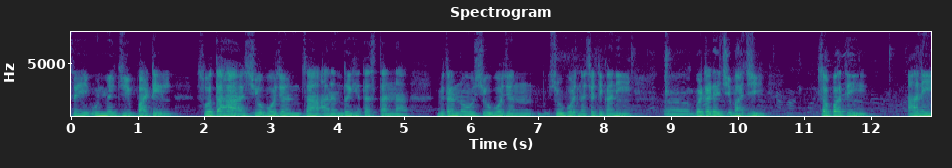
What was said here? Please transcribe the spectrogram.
श्री उन्मेशजी पाटील स्वतः शिवभोजनचा आनंद घेत असताना मित्रांनो शिवभोजन शिवभोजनाच्या ठिकाणी बटाट्याची भाजी चपाती आणि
